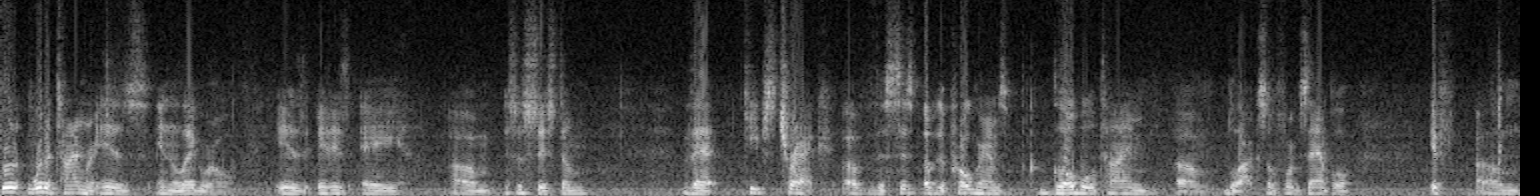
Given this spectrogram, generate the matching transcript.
what a timer is in Allegro is it is a um, it's a system that keeps track of the of the program's global time um, block. So for example if um,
